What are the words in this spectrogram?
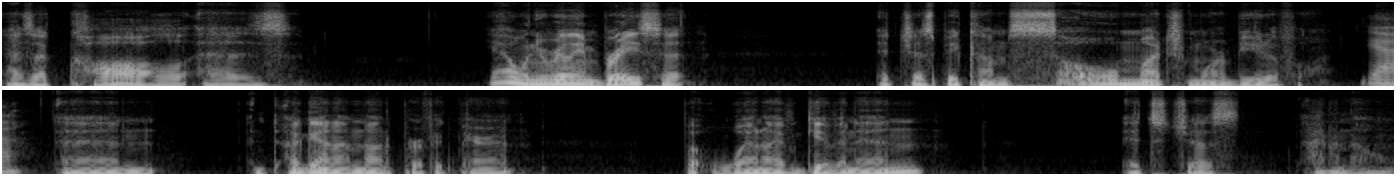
as a call, as yeah, when you really embrace it, it just becomes so much more beautiful. Yeah. And again, I'm not a perfect parent, but when I've given in, it's just I don't know,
